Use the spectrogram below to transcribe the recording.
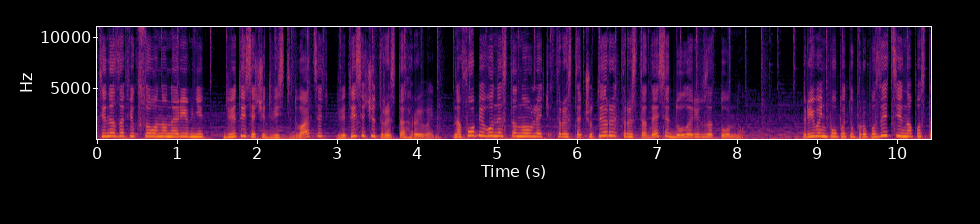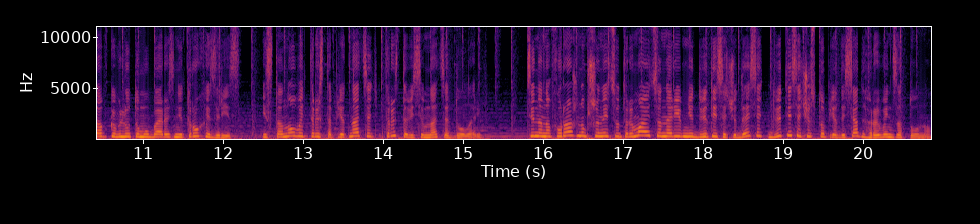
ціна зафіксована на рівні 2220-2300 гривень. На ФОБі вони становлять 304-310 доларів за тонну. Рівень попиту пропозиції на поставки в лютому-березні трохи зріс і становить 315-318 доларів. Ціни на фуражну пшеницю тримаються на рівні 2010-2150 гривень за тонну.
